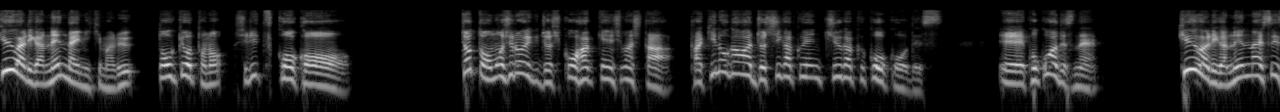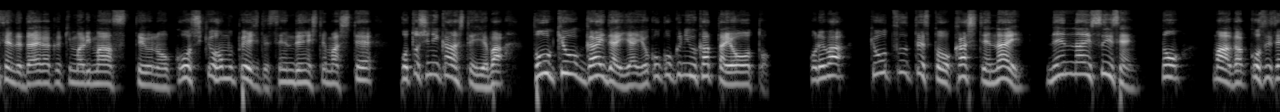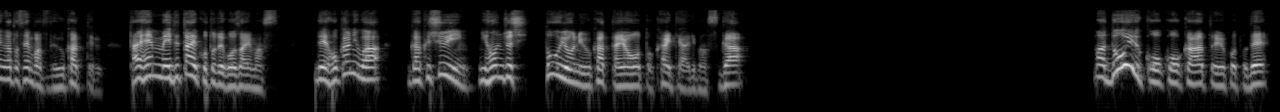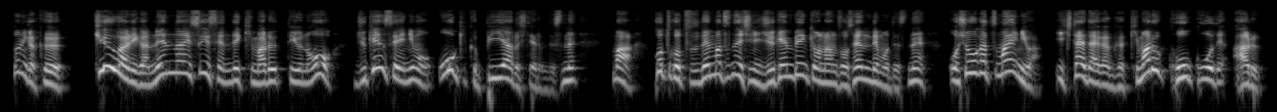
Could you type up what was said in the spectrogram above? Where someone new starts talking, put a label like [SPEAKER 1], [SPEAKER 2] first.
[SPEAKER 1] 9割が年内に決まる東京都の私立高校。ちょっと面白い女子校を発見しました。滝野川女子学園中学高校です。えー、ここはですね、9割が年内推薦で大学決まりますっていうのを公式ホームページで宣伝してまして、今年に関して言えば、東京外大や横国に受かったよと。これは共通テストを課してない年内推薦の、まあ、学校推薦型選抜で受かってる。大変めでたいことでございます。で、他には、学習院日本女子東洋に受かったよと書いてありますが、まあ、どういう高校かということで、とにかく9割が年内推薦で決まるっていうのを受験生にも大きく PR してるんですね。まあ、コツコツ年末年始に受験勉強なんぞせんでもですね、お正月前には行きたい大学が決まる高校である。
